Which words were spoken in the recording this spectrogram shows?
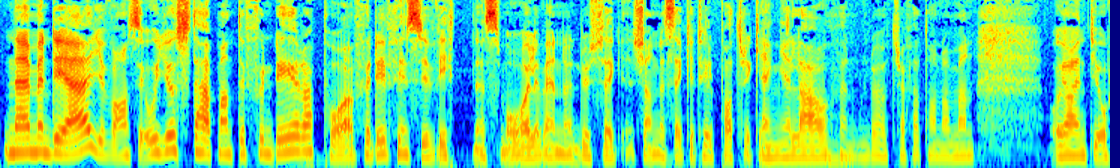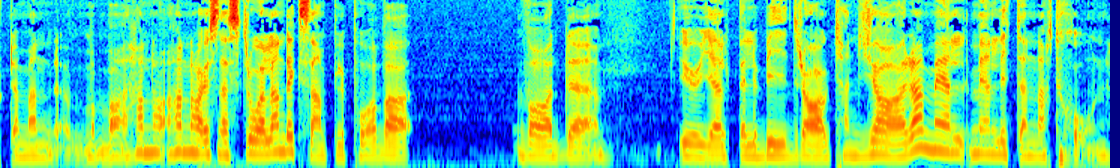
Nej men det är ju vansinnigt och just det här att man inte funderar på, för det finns ju vittnesmål, jag vet inte, du känner säkert till Patrik Engelau, mm. om du har träffat honom, men, och jag har inte gjort det, men han, han har ju sådana strålande exempel på vad, vad eh, u-hjälp eller bidrag kan göra med, med en liten nation.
